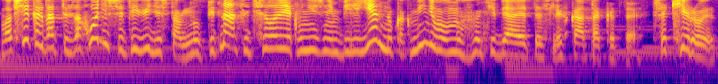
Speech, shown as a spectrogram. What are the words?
Вообще, когда ты заходишь, и ты видишь там, ну, 15 человек в нижнем белье, ну, как минимум, тебя это слегка так это шокирует.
